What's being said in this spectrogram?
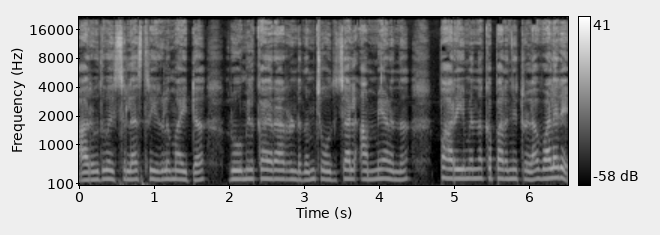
അറുപത് വയസ്സുള്ള സ്ത്രീകളുമായിട്ട് റൂമിൽ കയറാറുണ്ടെന്നും ചോദിച്ചാൽ അമ്മയാണെന്ന് പറയുമെന്നൊക്കെ പറഞ്ഞിട്ടുള്ള വളരെ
